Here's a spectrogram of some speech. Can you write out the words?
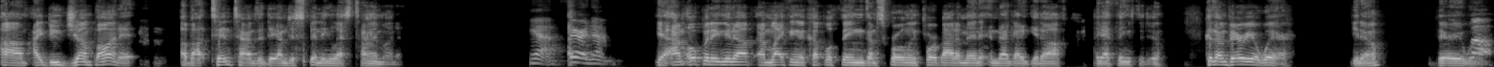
um, I do jump on it about ten times a day. I'm just spending less time on it. Yeah, fair enough. Yeah, I'm opening it up. I'm liking a couple things. I'm scrolling for about a minute, and I got to get off. I got things to do because I'm very aware. You know, very aware. Well,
